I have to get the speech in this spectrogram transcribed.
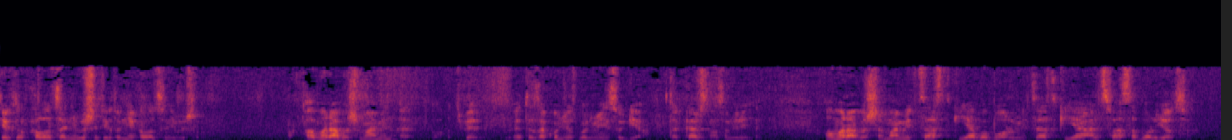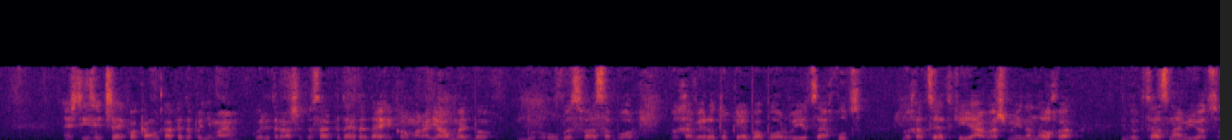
Те, кто в колодце, они вышли, те, кто не колодца, не вышел. Омараба шмамин. Теперь, это закончилось более-менее сугия. Так кажется, на самом деле нет. Омараба шама микцаст кия бобор, микцаст кия альсва собор йоца. Значит, если человек, пока мы как это понимаем, говорит Раша, Касар, когда это дахи комара, я умет губы сва собор, вахаверу туке бабор, в яйца хуц, вахацет кия, вашмина ноха, двекца с нами йоцу.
